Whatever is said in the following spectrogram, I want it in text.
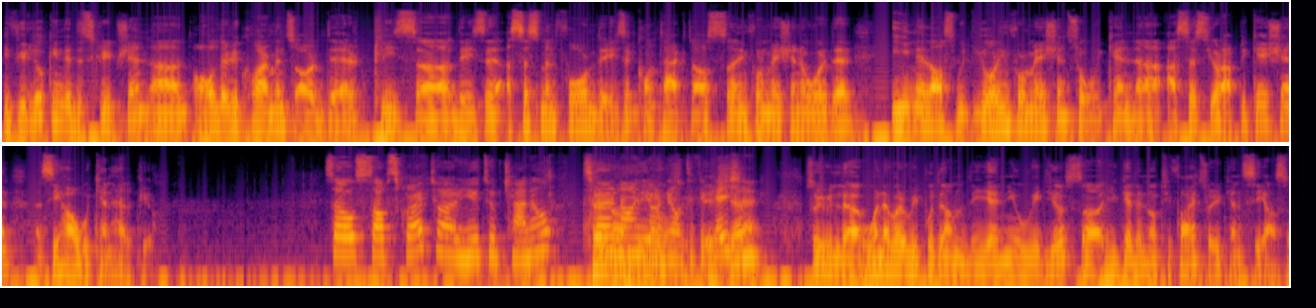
If you look in the description, uh, all the requirements are there. Please, uh, there is an assessment form, there is a contact us uh, information over there. Email us with your information so we can assess your application and see how we can help you. So subscribe to our YouTube channel. Turn, turn on, on your notification. notification. So you will, uh, whenever we put on the uh, new videos, uh, you get a notified so you can see us.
